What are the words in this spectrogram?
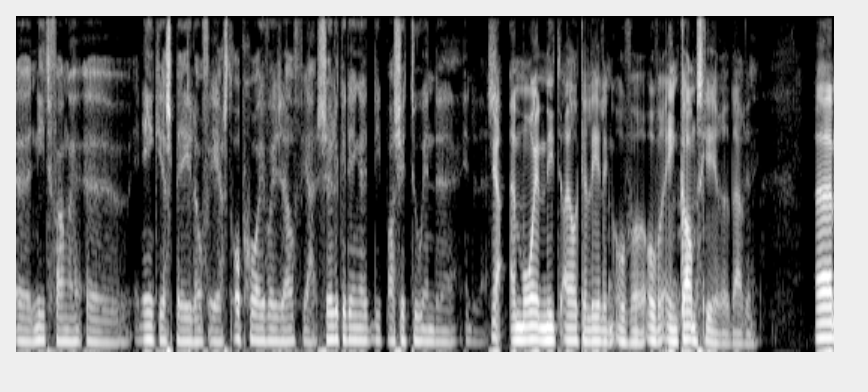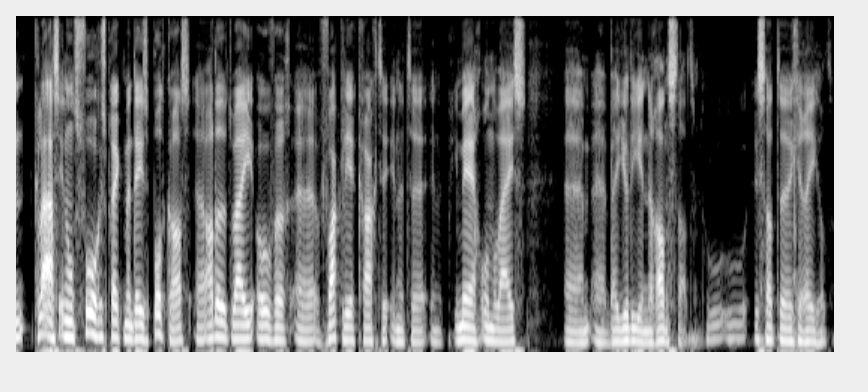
uh, niet vangen, uh, in één keer spelen of eerst opgooien voor jezelf. Ja, zulke dingen die pas je toe in de, in de les. Ja, en mooi niet elke leerling over, over één kam scheren daarin. Um, Klaas, in ons voorgesprek met deze podcast uh, hadden het wij over vakleerkrachten in het, in het primair onderwijs. Ehm, eh, bij jullie in de Randstad. Hoe, hoe is dat eh, geregeld?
